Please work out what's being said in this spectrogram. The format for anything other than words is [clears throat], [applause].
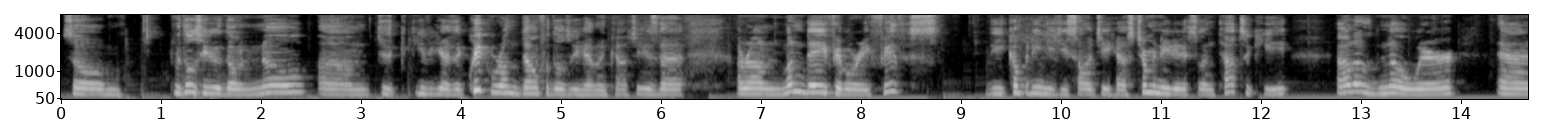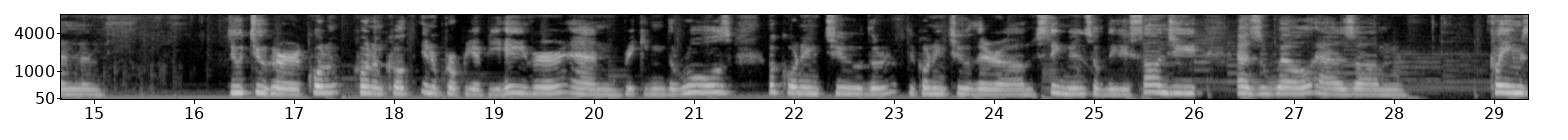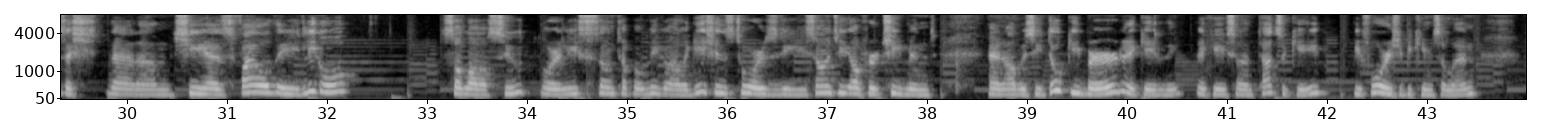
So, for those of you who don't know, um, just to give you guys a quick rundown for those of you who haven't catched it, is that around Monday, February 5th, the company Niji Sanji has terminated Selen Tatsuki out of nowhere and due to her quote, quote unquote inappropriate behavior and breaking the rules according to the according to their um, statements of Niji Sanji as well as um, claims that, sh- that um, she has filed a legal lawsuit or at least some type of legal allegations towards the Sanji of her treatment. And obviously Doki Bird aka, aka Selen Tatsuki before she became Selen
